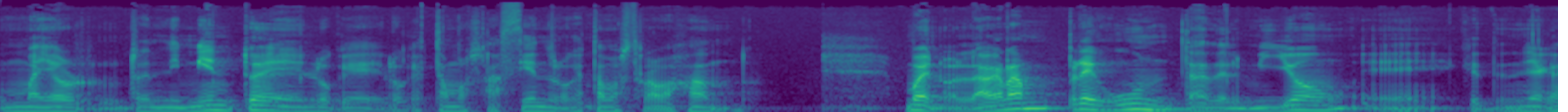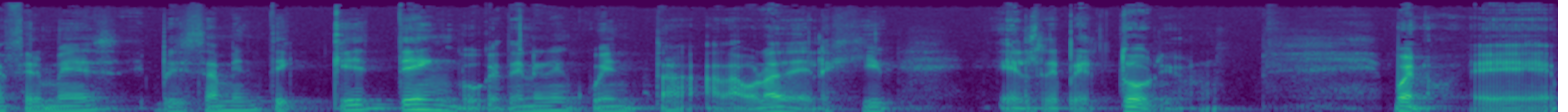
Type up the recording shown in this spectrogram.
un mayor rendimiento en lo que, lo que estamos haciendo, lo que estamos trabajando. Bueno, la gran pregunta del millón que tendría que hacerme es precisamente qué tengo que tener en cuenta a la hora de elegir el repertorio. ¿no? Bueno, eh,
